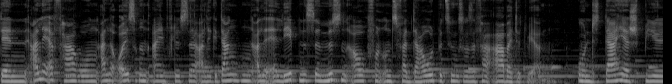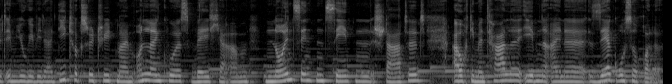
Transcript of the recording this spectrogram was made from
denn alle Erfahrungen, alle äußeren Einflüsse, alle Gedanken, alle Erlebnisse müssen auch von uns verdaut bzw. verarbeitet werden. Und daher spielt im Yogi Veda Detox Retreat, meinem Online-Kurs, welcher am 19.10. startet, auch die mentale Ebene eine sehr große Rolle.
